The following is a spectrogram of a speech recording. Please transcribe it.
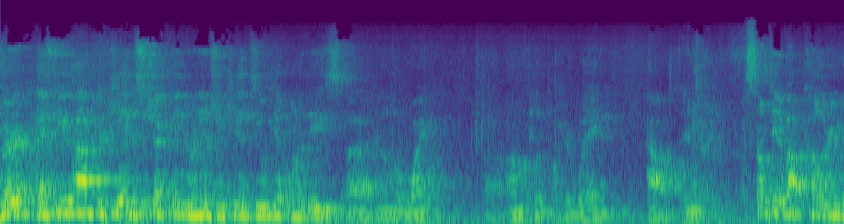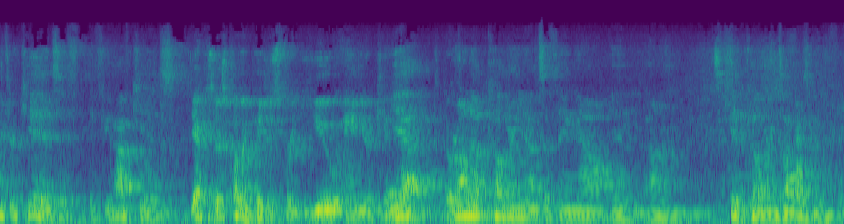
where if you have your kids checked into Redemption Kids, you'll get one of these uh, in a little white uh, envelope on your way out. And something about coloring with your kids, if, if you have kids. Yeah, because there's coloring pages for you and your kids. Yeah, grown up coloring, that's a thing now, and um, kid coloring is always been a thing.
